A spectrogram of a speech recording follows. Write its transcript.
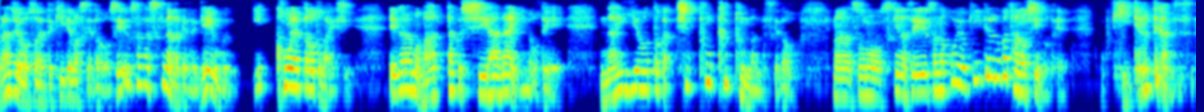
ラジオをそうやって聞いてますけど、声優さんが好きなだけでゲーム一個もやったことないし、絵柄も全く知らないので、内容とかちんぷんかんぷんなんですけど、まあその好きな声優さんの声を聞いてるのが楽しいので、聞いてるって感じですね。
